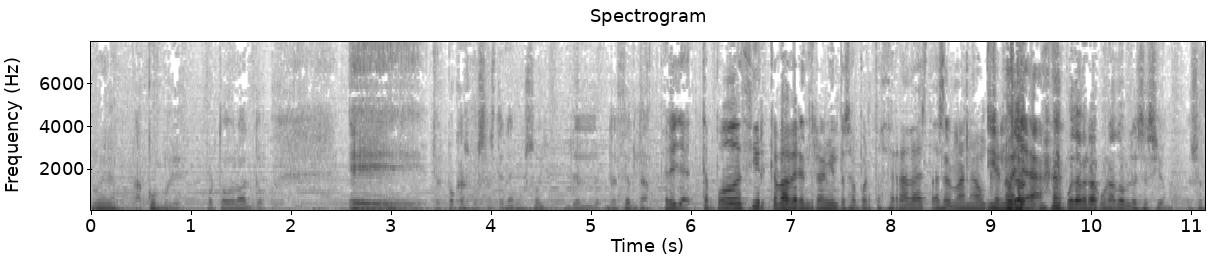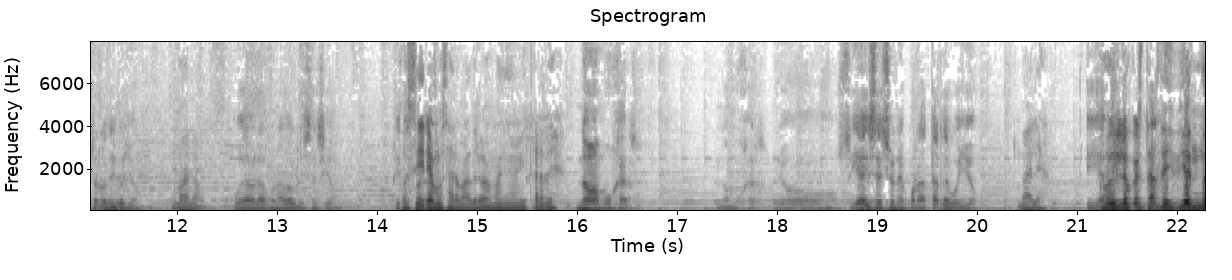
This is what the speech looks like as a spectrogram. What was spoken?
Bueno. A cumple, por todo lo alto. Eh, entonces, pocas cosas tenemos hoy del, del, Celta. Pero ya te puedo decir que va a haber entrenamientos a puerta cerrada esta semana, aunque y no haya. Y puede haber alguna doble sesión, eso te lo digo yo. Bueno. Puede haber alguna doble sesión. Pues iremos a la madrugada mañana y tarde. No, mujer. No, mujer. Yo, si hay sesiones por la tarde, voy yo. Vale. Uy, lo que estás diciendo.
